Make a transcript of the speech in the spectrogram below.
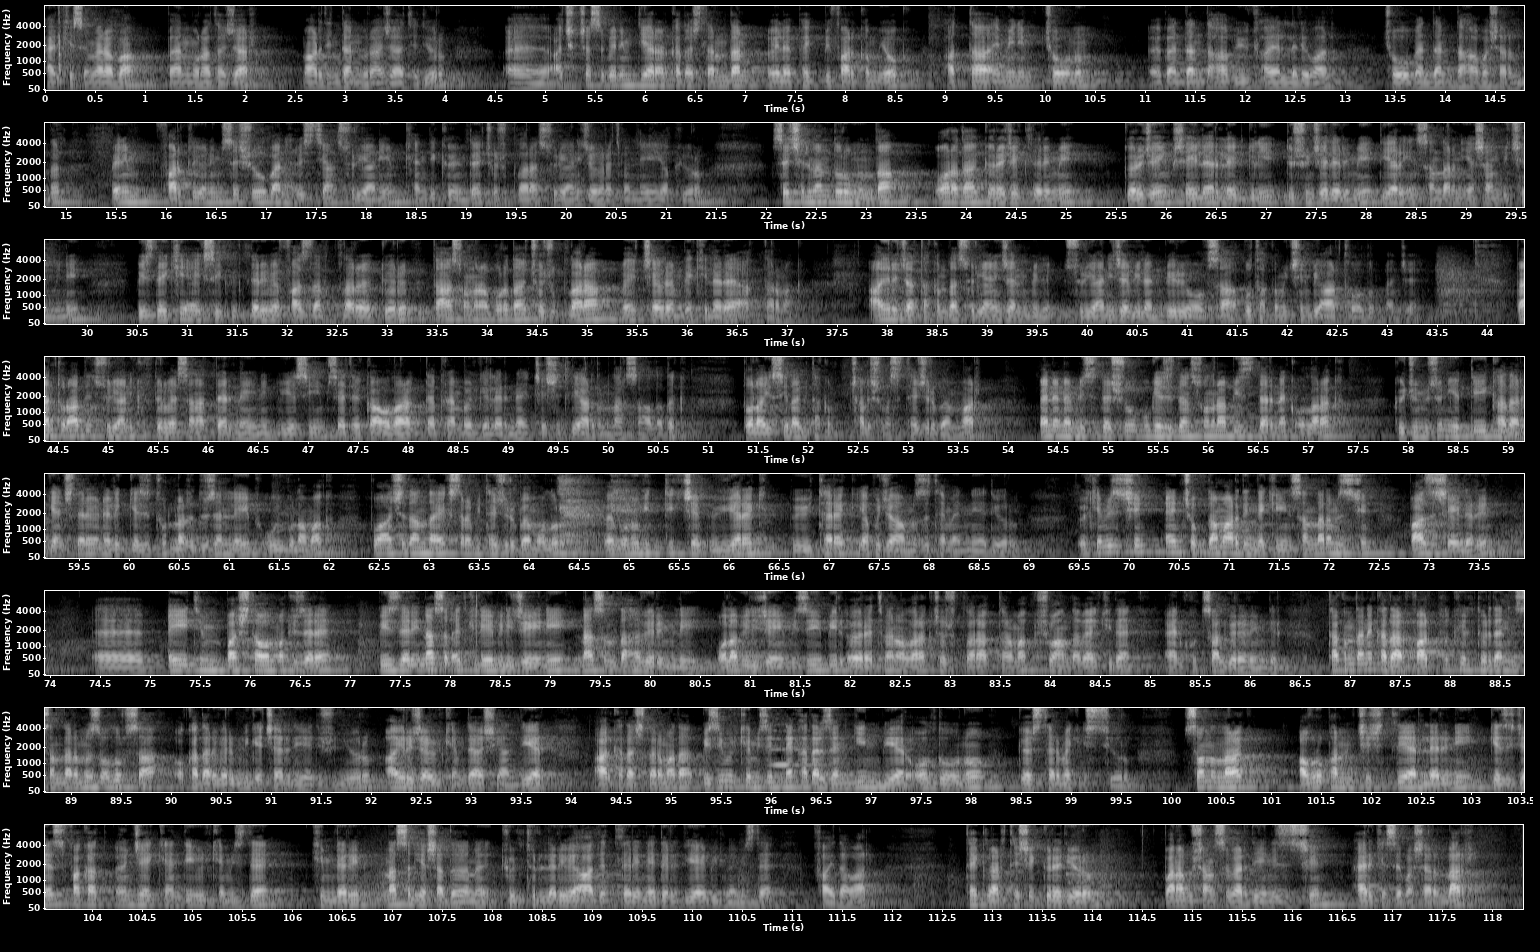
Herkese merhaba. Ben Murat Acar. Mardin'den müracaat ediyorum. Ee, açıkçası benim diğer arkadaşlarımdan öyle pek bir farkım yok. Hatta eminim çoğunun e, benden daha büyük hayalleri var. Çoğu benden daha başarılıdır. Benim farklı yönüm ise şu, ben Hristiyan Süryaniyim. Kendi köyümde çocuklara Süryanice öğretmenliği yapıyorum. Seçilmem durumunda orada göreceklerimi, göreceğim şeylerle ilgili düşüncelerimi, diğer insanların yaşam biçimini, bizdeki eksiklikleri ve fazlalıkları görüp daha sonra burada çocuklara ve çevremdekilere aktarmak. Ayrıca takımda Süryanice, Süryanice bilen biri olsa bu takım için bir artı olur bence. Ben Turabdin Süryani Kültür ve Sanat Derneği'nin üyesiyim. STK olarak deprem bölgelerine çeşitli yardımlar sağladık. Dolayısıyla bir takım çalışması tecrübem var. En önemlisi de şu, bu geziden sonra biz dernek olarak gücümüzün yettiği kadar gençlere yönelik gezi turları düzenleyip uygulamak, bu açıdan da ekstra bir tecrübem olur ve bunu gittikçe büyüyerek, büyüterek yapacağımızı temenni ediyorum. Ülkemiz için en çok da Mardin'deki insanlarımız için bazı şeylerin eğitim başta olmak üzere bizleri nasıl etkileyebileceğini, nasıl daha verimli olabileceğimizi bir öğretmen olarak çocuklara aktarmak şu anda belki de en kutsal görevimdir. Takımda ne kadar farklı kültürden insanlarımız olursa o kadar verimli geçer diye düşünüyorum. Ayrıca ülkemde yaşayan diğer arkadaşlarıma da bizim ülkemizin ne kadar zengin bir yer olduğunu göstermek istiyorum. Son olarak Avrupa'nın çeşitli yerlerini gezeceğiz fakat önce kendi ülkemizde kimlerin nasıl yaşadığını, kültürleri ve adetleri nedir diye bilmemizde fayda var. Tekrar teşekkür ediyorum. Bana bu şansı verdiğiniz için herkese başarılar.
